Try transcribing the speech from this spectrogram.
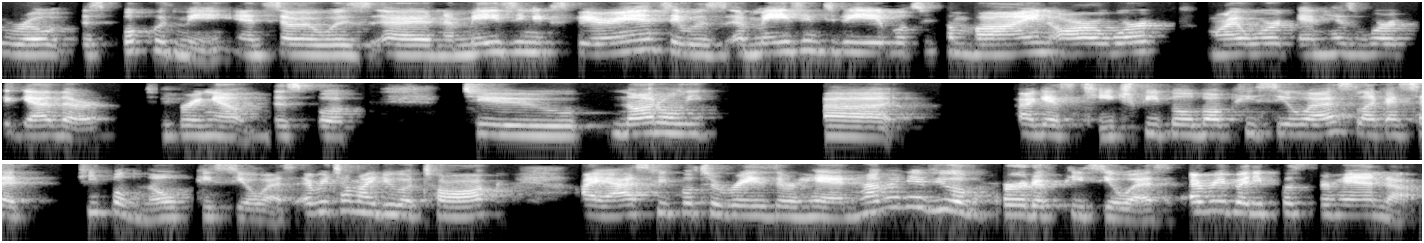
wrote this book with me. And so it was an amazing experience. It was amazing to be able to combine our work, my work, and his work together to bring out this book to not only, uh, I guess, teach people about PCOS. Like I said, people know PCOS. Every time I do a talk, I ask people to raise their hand. How many of you have heard of PCOS? Everybody puts their hand up.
